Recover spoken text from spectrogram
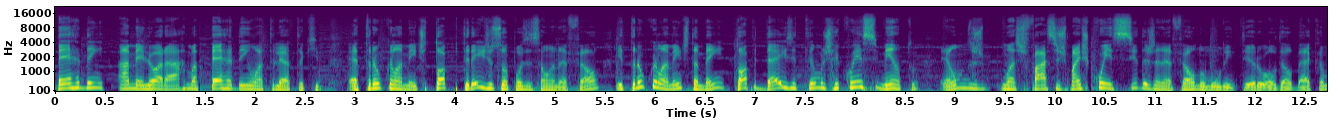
perdem a melhor arma, perdem um atleta que é tranquilamente top 3 de sua posição na NFL e tranquilamente também top 10 em termos de reconhecimento. É uma das faces mais conhecidas da NFL no mundo inteiro, o Odell Beckham.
